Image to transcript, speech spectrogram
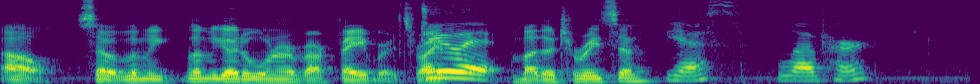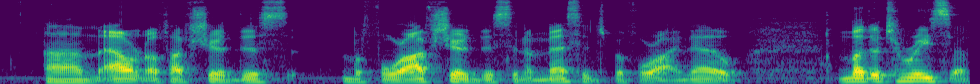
Oh, so let me let me go to one of our favorites, right? Do it. Mother Teresa. Yes. Love her. Um, I don't know if I've shared this before. I've shared this in a message before. I know, Mother Teresa.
